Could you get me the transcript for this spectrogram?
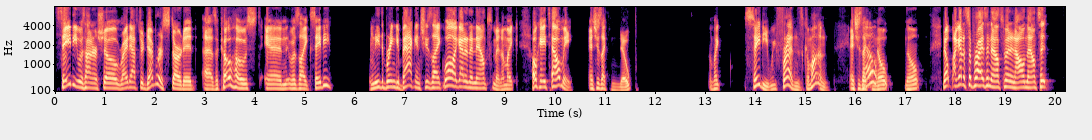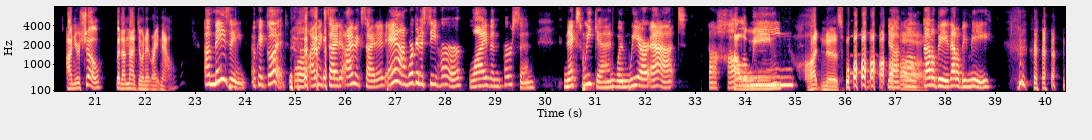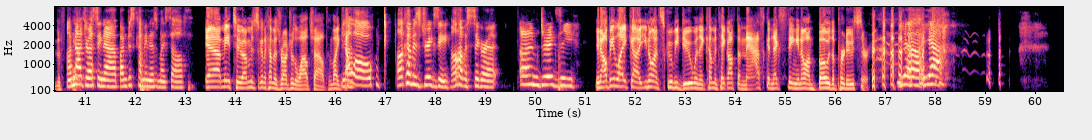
Sadie was on our show right after Deborah started as a co host, and it was like, Sadie, we need to bring you back. And she's like, Well, I got an announcement. I'm like, Okay, tell me. And she's like, Nope. I'm like, Sadie, we friends. Come on. And she's like, No. Nope, nope, nope. I got a surprise announcement, and I'll announce it on your show, but I'm not doing it right now. Amazing. Okay, good. Well, I'm excited. I'm excited. And we're going to see her live in person next mm. weekend when we are at the Halloween. Halloween. Hotness. Yeah, well, that'll be that'll be me. I'm not dressing up. I'm just coming as myself. Yeah, me too. I'm just gonna come as Roger the Wild Child. I'm like, Yeah. hello. I'll come as Driggsy. I'll have a cigarette. I'm Driggsy. You know, I'll be like, uh, you know, on Scooby Doo when they come and take off the mask, and next thing you know, I'm Bo the producer. Yeah, yeah.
